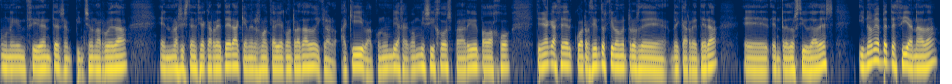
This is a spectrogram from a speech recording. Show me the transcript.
un incidente, se pinché una rueda en una asistencia carretera que menos mal que había contratado. Y claro, aquí iba con un viaje con mis hijos para arriba y para abajo. Tenía que hacer 400 kilómetros de, carretera eh, entre dos ciudades y no me apetecía nada.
